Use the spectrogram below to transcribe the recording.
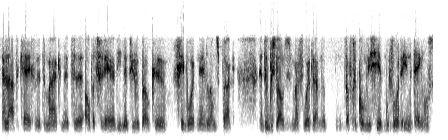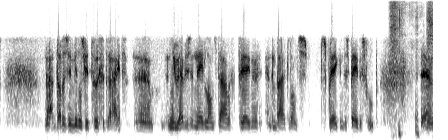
En later kregen we te maken met eh, Albert Ferrer, die natuurlijk ook eh, geen woord Nederlands sprak. En toen besloten ze maar voortaan dat, dat gecommuniceerd moet worden in het Engels. Nou, dat is inmiddels weer teruggedraaid. Eh, nu hebben ze een Nederlandstalige trainer en een buitenlands sprekende spelersgroep. en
